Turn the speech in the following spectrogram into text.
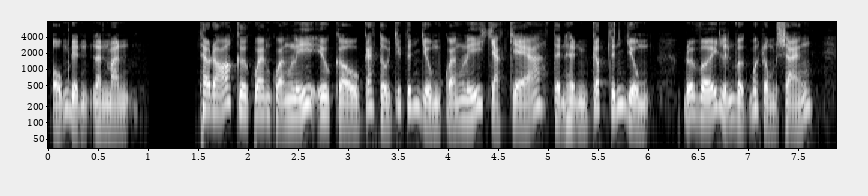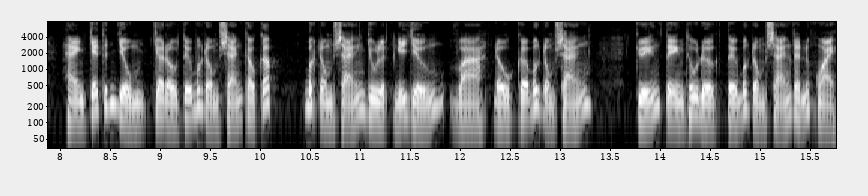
ổn định lành mạnh. Theo đó, cơ quan quản lý yêu cầu các tổ chức tín dụng quản lý chặt chẽ tình hình cấp tín dụng đối với lĩnh vực bất động sản, hạn chế tín dụng cho đầu tư bất động sản cao cấp, bất động sản du lịch nghỉ dưỡng và đầu cơ bất động sản, chuyển tiền thu được từ bất động sản ra nước ngoài.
